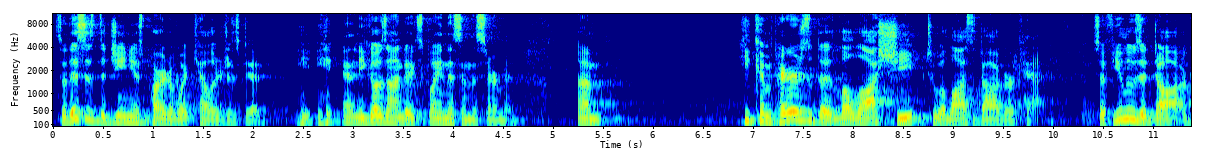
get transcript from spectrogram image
So, this is the genius part of what Keller just did. He, he, and he goes on to explain this in the sermon. Um, he compares the, the lost sheep to a lost dog or cat. So, if you lose a dog,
